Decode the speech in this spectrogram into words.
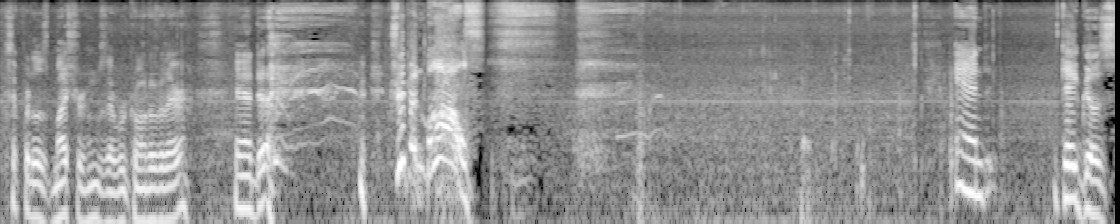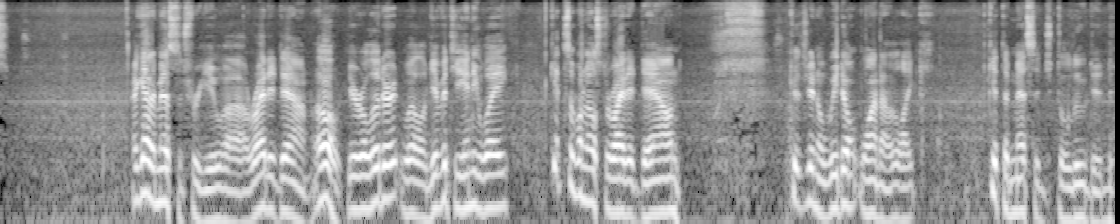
except for those mushrooms that were growing over there, and uh, tripping balls. And Gabe goes, I got a message for you. Uh, write it down. Oh, you're illiterate? Well, I'll give it to you anyway. Get someone else to write it down. Because, you know, we don't want to, like, get the message diluted.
